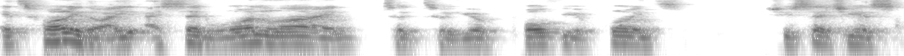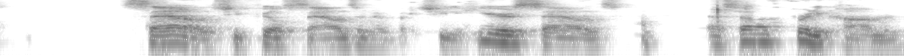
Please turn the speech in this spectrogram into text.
It's funny though. I, I said one line to, to your both of your points. She said she has sounds. She feels sounds in her, but she hears sounds. I said that's pretty common.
